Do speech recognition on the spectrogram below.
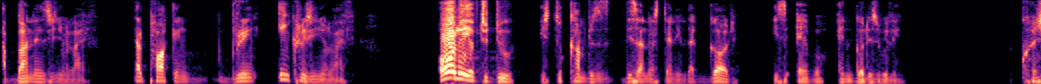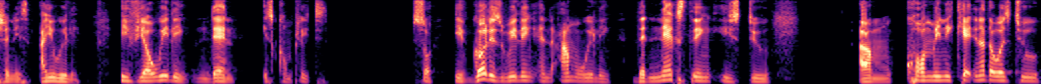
abundance in your life. That power can bring increase in your life. All you have to do is to come to this understanding that God is able and God is willing. Question is, are you willing? If you're willing, then it's complete. So if God is willing and I'm willing, the next thing is to um, communicate. In other words, to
